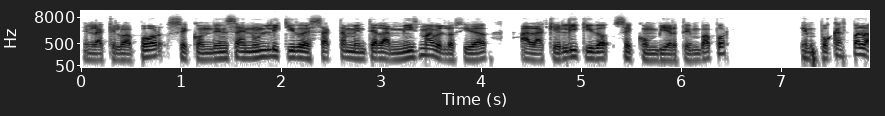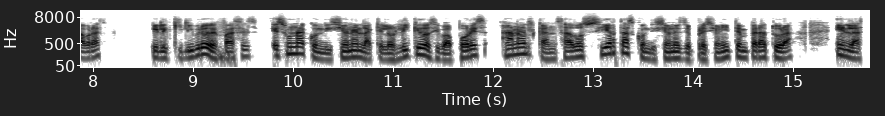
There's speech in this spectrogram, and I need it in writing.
en la que el vapor se condensa en un líquido exactamente a la misma velocidad a la que el líquido se convierte en vapor. En pocas palabras, el equilibrio de fases es una condición en la que los líquidos y vapores han alcanzado ciertas condiciones de presión y temperatura en las que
